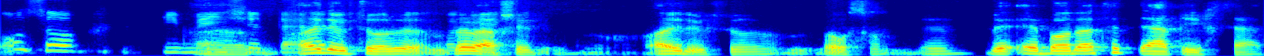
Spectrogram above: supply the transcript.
Also, he mentioned that... آی دکتر ببخشید. آی دکتر به عبارت دقیق تر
